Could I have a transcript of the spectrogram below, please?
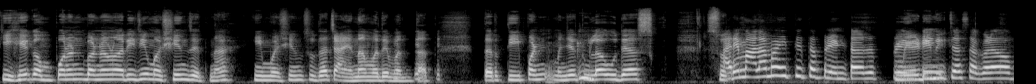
की हे कंपोनंट बनवणारी जी मशीन्स आहेत ना ही मशीन सुद्धा चायनामध्ये बनतात तर ती पण म्हणजे तुला उद्या अरे मला माहिती तर प्रिंटर प्रिंटिंगचं सगळं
